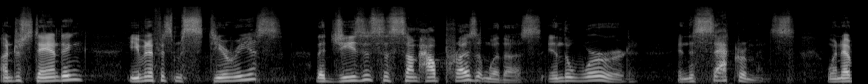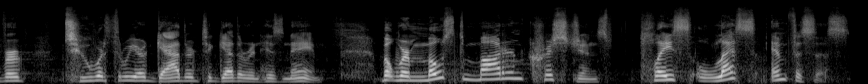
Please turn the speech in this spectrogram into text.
Understanding, even if it's mysterious, that Jesus is somehow present with us in the Word, in the sacraments, whenever two or three are gathered together in His name. But where most modern Christians place less emphasis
